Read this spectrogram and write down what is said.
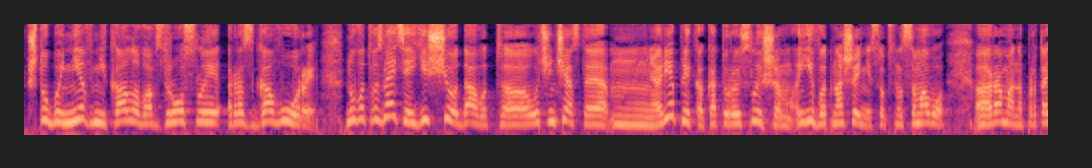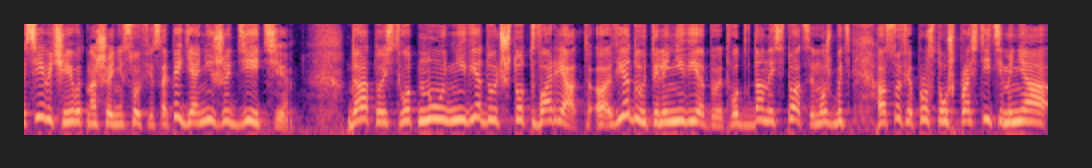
чтобы не вникала во взрослые разговоры. Ну вот вы знаете, еще, да, вот э, очень частая э, реплика, которую слышим и в отношении, собственно, самого э, Романа Протасевича, и в отношении Софьи Сапеги, они же дети. Да, то есть вот, ну, не ведают, что творят. Ведают или не ведают? Вот в данной ситуации, может быть, Софья просто уж, простите меня,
